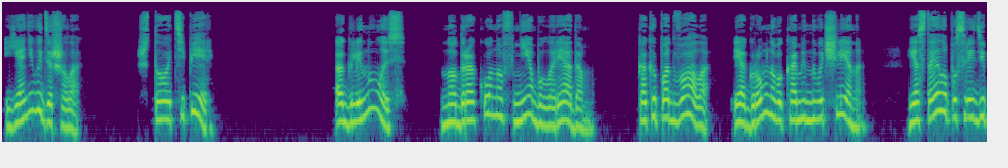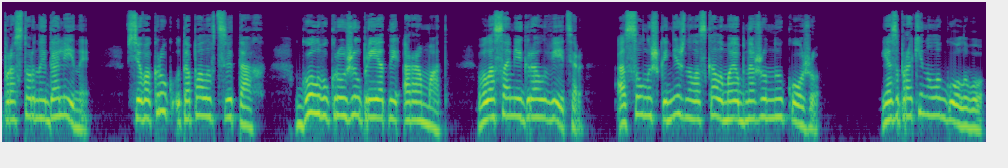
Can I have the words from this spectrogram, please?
Я не выдержала. Что теперь? Оглянулась, но драконов не было рядом, как и подвала и огромного каменного члена. Я стояла посреди просторной долины. Все вокруг утопало в цветах. Голову кружил приятный аромат. Волосами играл ветер, а солнышко нежно ласкало мою обнаженную кожу. Я запрокинула голову.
